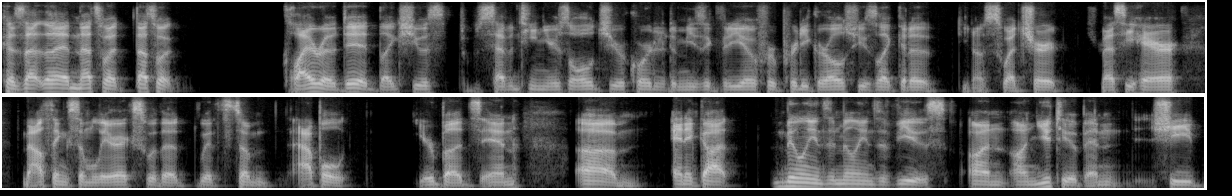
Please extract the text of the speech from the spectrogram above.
because that and that's what that's what Clairo did. Like she was 17 years old. She recorded a music video for Pretty Girl. She's like in a you know sweatshirt, messy hair, mouthing some lyrics with a with some Apple earbuds in, um, and it got millions and millions of views on on YouTube. And she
